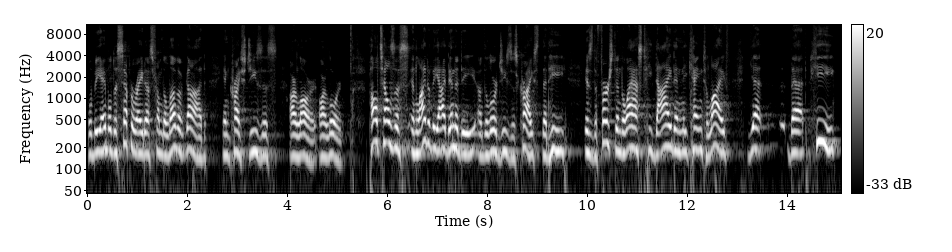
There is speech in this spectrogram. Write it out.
will be able to separate us from the love of God in Christ Jesus our Lord. Our Lord. Paul tells us, in light of the identity of the Lord Jesus Christ, that he is the first and the last. He died and he came to life, yet that he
